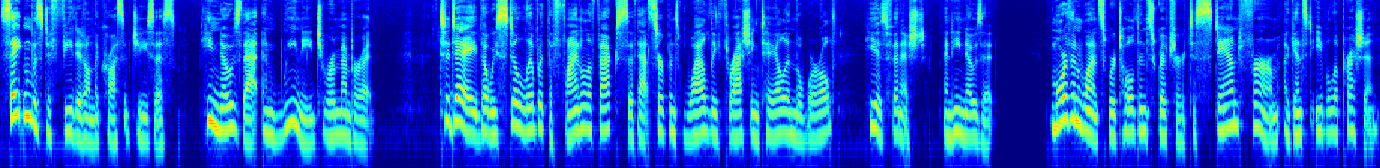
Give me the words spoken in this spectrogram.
Satan was defeated on the cross of Jesus. He knows that and we need to remember it. Today, though we still live with the final effects of that serpent's wildly thrashing tail in the world, he is finished and he knows it. More than once, we're told in Scripture to stand firm against evil oppression.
